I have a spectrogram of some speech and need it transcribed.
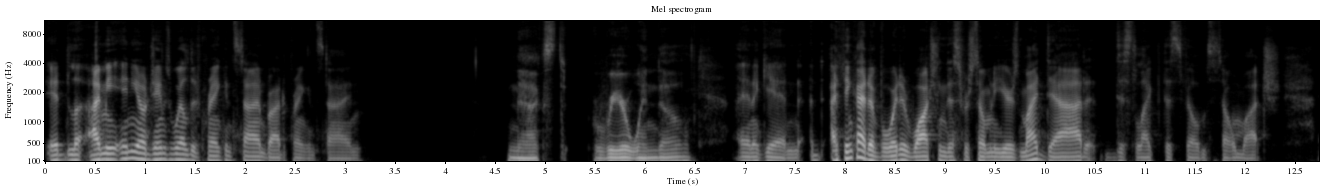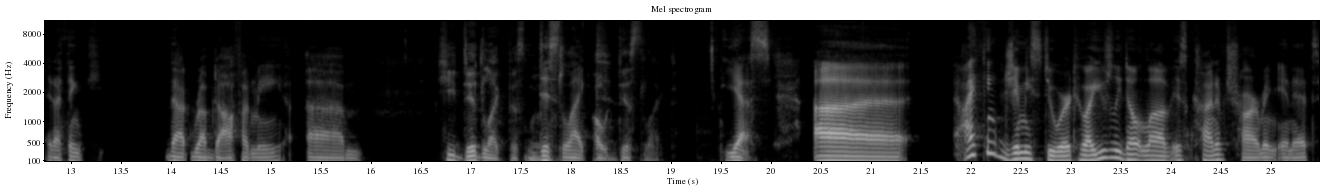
It, lo- I mean, and, you know, James Whale did Frankenstein, Bride of Frankenstein. Next, Rear Window. And again, I think I'd avoided watching this for so many years. My dad disliked this film so much. And I think that rubbed off on me. Um, He did like this movie. disliked. oh, disliked. Yes. Uh, I think Jimmy Stewart, who I usually don't love, is kind of charming in it.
